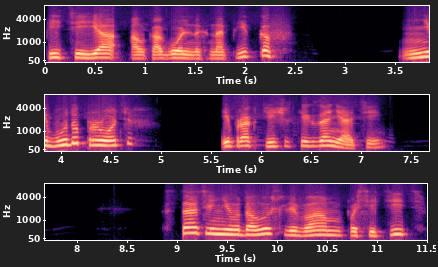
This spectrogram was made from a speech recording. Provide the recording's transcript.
питья алкогольных напитков, не буду против и практических занятий. Кстати, не удалось ли вам посетить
